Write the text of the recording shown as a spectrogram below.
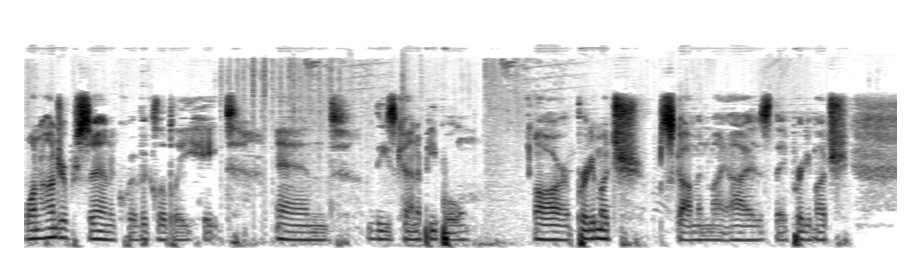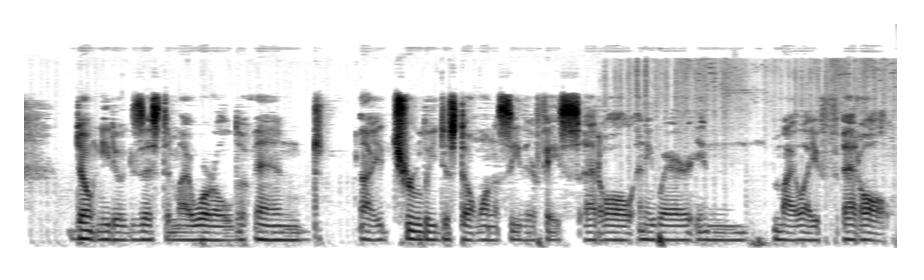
100% equivocally hate. And these kind of people are pretty much scum in my eyes. They pretty much don't need to exist in my world, and I truly just don't want to see their face at all anywhere in my life at all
